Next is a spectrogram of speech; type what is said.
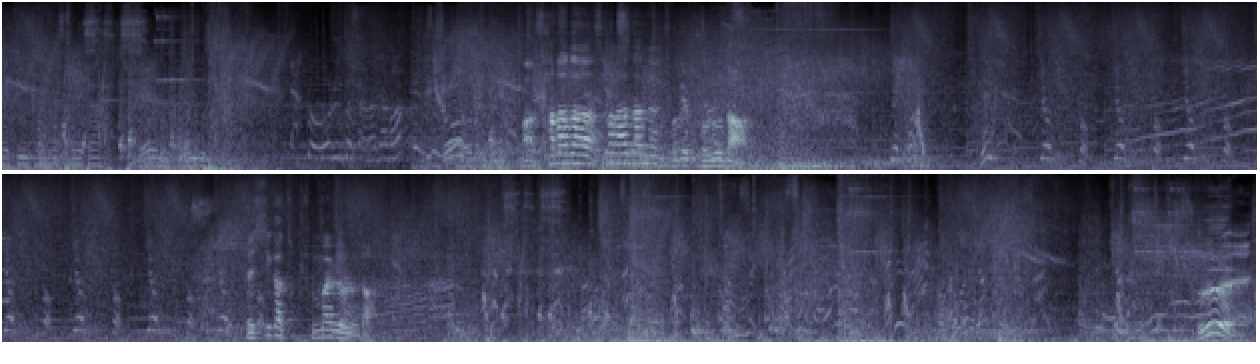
最近開発された例の便利だ 아 사라다 사라다는 저게 별로다 제시가 정말 별로다 으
